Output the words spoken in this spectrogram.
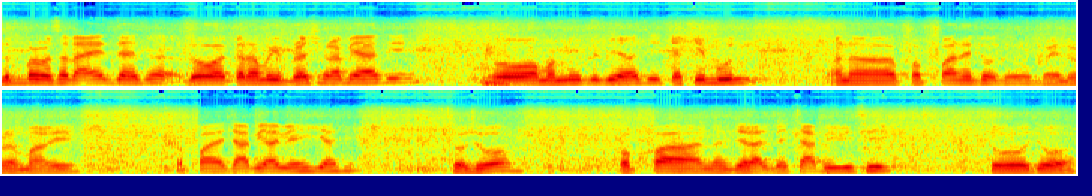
જબ્બર વરસાદ આવી જ જાય છે. તો કરમભાઈ બ્રશ કરવા બે છે તો મમ્મી બી બે છે, ચકી બુન. અને પપ્પાને તો જો પહેલો અમારી પપ્પા ચા પી આવી આવી ગયા છે. તો જો પપ્પા અને જરા બે ચા પીવી છે. તો જો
